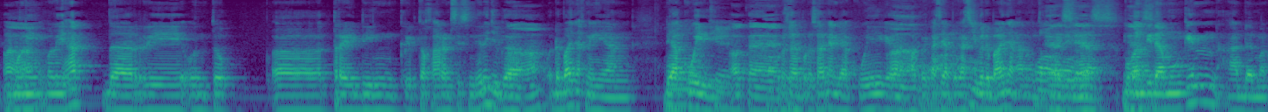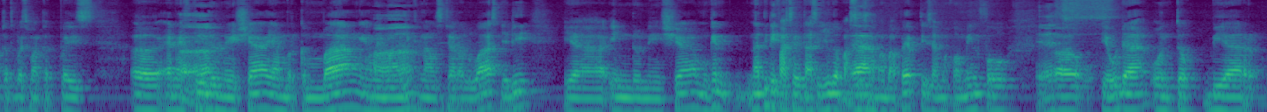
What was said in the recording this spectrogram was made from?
Ah. meli- melihat dari untuk eh, trading cryptocurrency sendiri juga Ah. udah banyak nih yang diakui Oh, oke. perusahaan-perusahaan yang diakui kayak Ah. aplikasi-aplikasi juga udah banyak kan untuk Wow. trading Yes, yes, bukan yes. tidak mungkin ada marketplace marketplace eh, NFT di Indonesia yang berkembang yang memang Ah. dikenal secara luas jadi ya Indonesia mungkin nanti difasilitasi juga pasti Ya. sama Bapepti sama Kominfo Yes. Eh, ya udah untuk biar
